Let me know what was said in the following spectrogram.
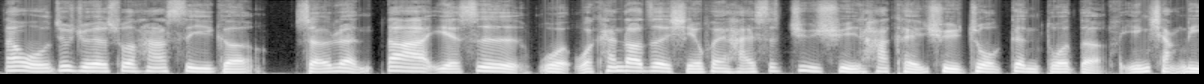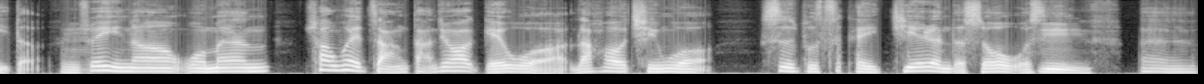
那我就觉得说它是一个责任。那也是我我看到这个协会还是继续，它可以去做更多的影响力的。嗯，所以呢，我们创会长打电话给我，然后请我是不是可以接任的时候，我是嗯。呃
